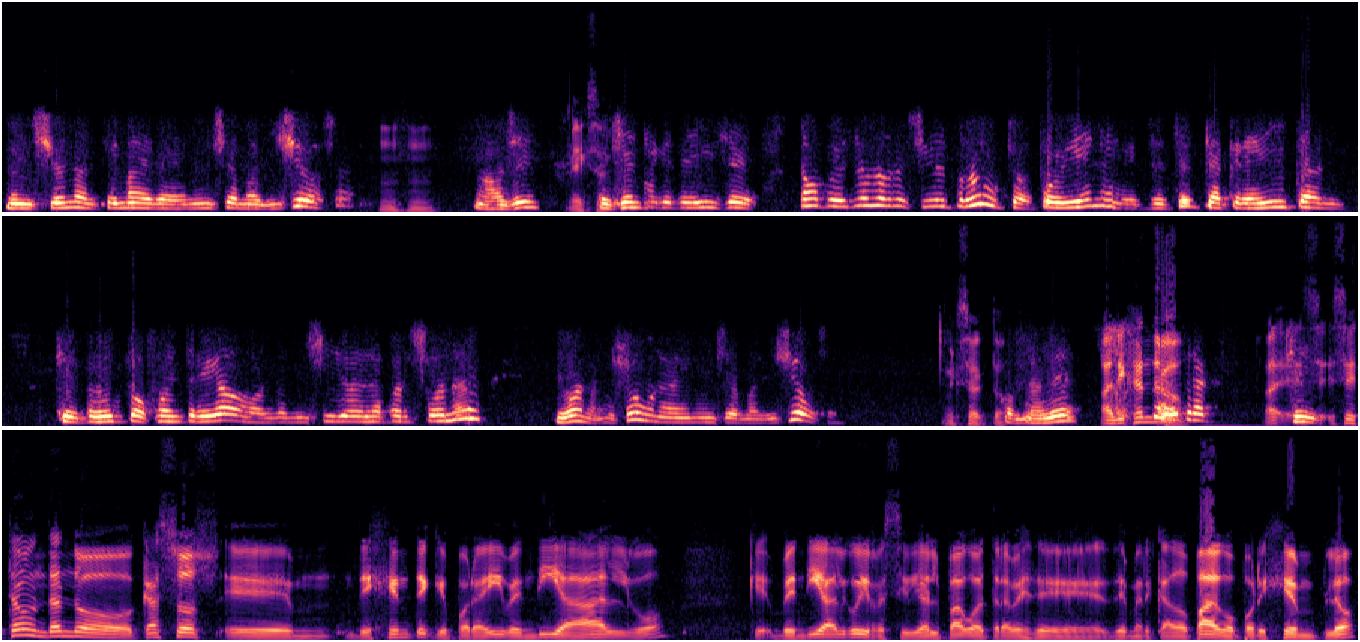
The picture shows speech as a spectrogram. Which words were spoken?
mención al tema de la denuncia maliciosa. ¿No Hay gente que te dice, no, pero yo no recibí el producto, después vienen, te, te acreditan que el producto fue entregado al domicilio de la persona y bueno, eso es una denuncia maliciosa. Exacto. Alejandro, ah, se, estaban dando casos eh, de gente que por ahí vendía algo, que vendía algo y recibía el pago a través de, Mercado Pago, por ejemplo,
